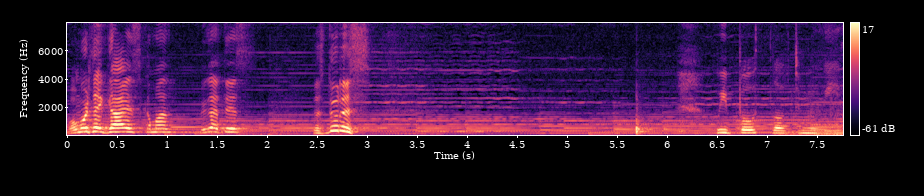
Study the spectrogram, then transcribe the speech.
One more take, guys. Come on. We got this. Let's do this. We both loved movies.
